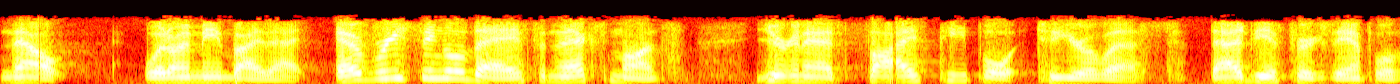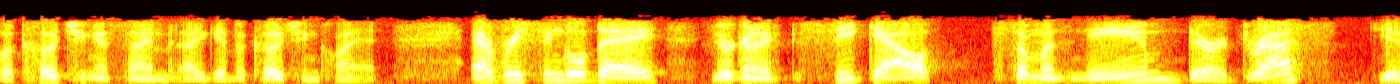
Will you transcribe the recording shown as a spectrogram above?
Now, what do I mean by that? Every single day for the next month, you're going to add five people to your list. That'd be, for example, of a coaching assignment I give a coaching client. Every single day, you're going to seek out someone's name, their address, in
